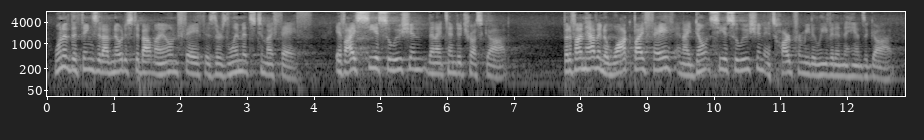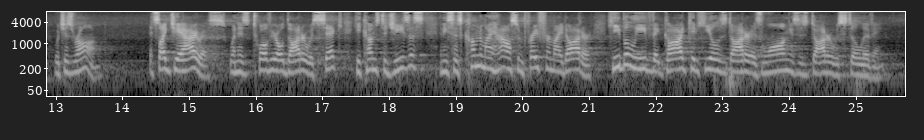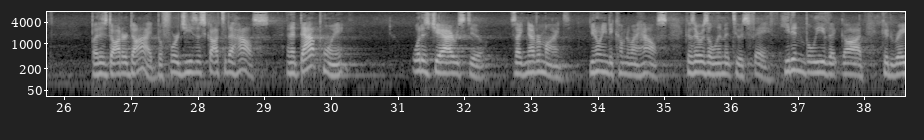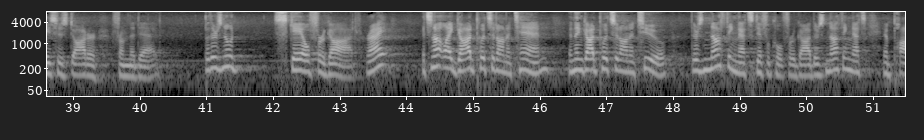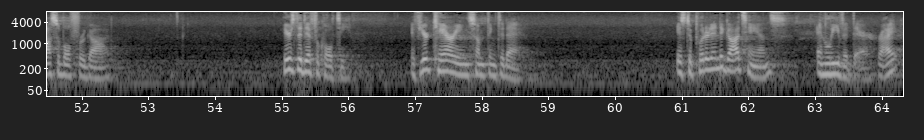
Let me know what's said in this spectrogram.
One of the things that I've noticed about my own faith is there's limits to my faith. If I see a solution, then I tend to trust God. But if I'm having to walk by faith and I don't see a solution, it's hard for me to leave it in the hands of God, which is wrong. It's like Jairus. When his 12 year old daughter was sick, he comes to Jesus and he says, Come to my house and pray for my daughter. He believed that God could heal his daughter as long as his daughter was still living. But his daughter died before Jesus got to the house. And at that point, what does Jairus do? He's like, Never mind. You don't need to come to my house because there was a limit to his faith. He didn't believe that God could raise his daughter from the dead. But there's no scale for God, right? It's not like God puts it on a 10 and then God puts it on a 2. There's nothing that's difficult for God, there's nothing that's impossible for God. Here's the difficulty if you're carrying something today, is to put it into God's hands and leave it there, right?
